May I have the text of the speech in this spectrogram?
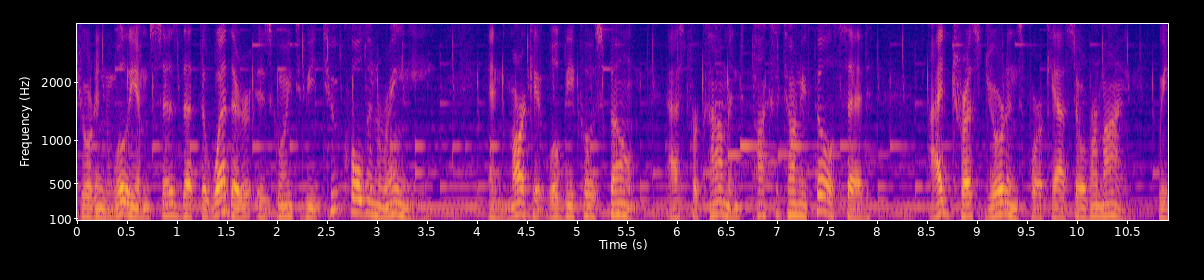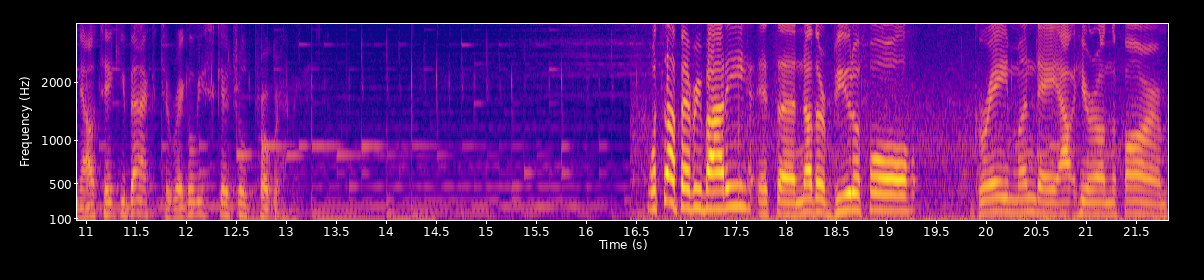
Jordan Williams says that the weather is going to be too cold and rainy, and market will be postponed. Asked for comment, Punxsutawney Phil said, I'd trust Jordan's forecast over mine. We now take you back to regularly scheduled programming. What's up, everybody? It's another beautiful gray Monday out here on the farm,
